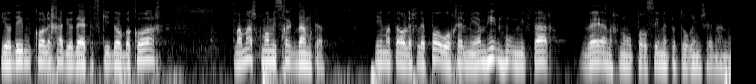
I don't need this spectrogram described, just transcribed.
יודעים, כל אחד יודע את תפקידו בכוח, ממש כמו משחק דמקה. אם אתה הולך לפה, הוא אוכל מימין, הוא נפתח, ואנחנו פורסים את הטורים שלנו.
